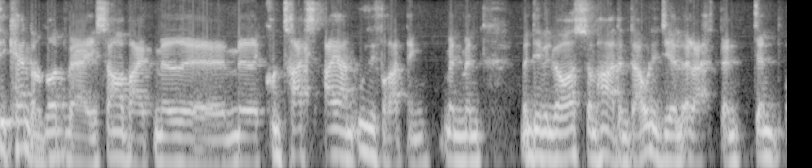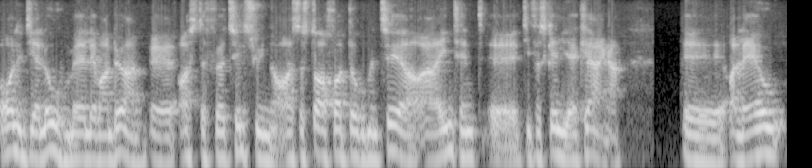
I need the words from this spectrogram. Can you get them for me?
det kan da godt være i samarbejde med, øh, med kontraktsejeren ude i forretningen, men, men, men det vil være os, som har den daglige dialog, eller den, den årlige dialog med leverandøren, øh, os der fører tilsyn, og også står for at dokumentere og indhente øh, de forskellige erklæringer, øh, og lave,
